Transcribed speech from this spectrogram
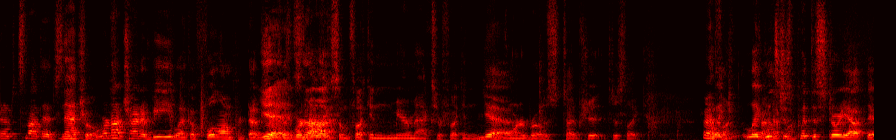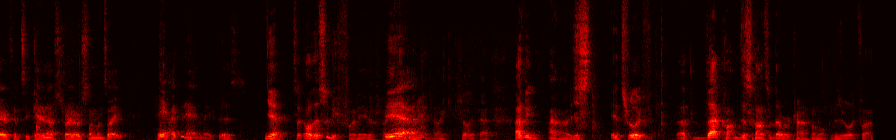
know, it's not that It's natural. We're not trying to be like a full on production. Yeah, it's we're not, not. like some fucking Miramax or fucking Yeah. Warner Bros type shit. Just like, try to have like, fun. like let's just fun. put the story out there. If it's a good enough story where someone's like, "Hey, I can animate this." Yeah, it's like, oh, this would be funny if I Yeah. animate like shit like that. I think I don't know. Just it's really that, that con- this concept that we're trying to come up with is really fun.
